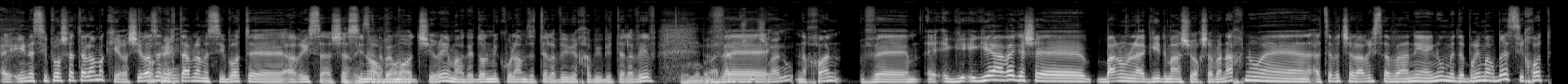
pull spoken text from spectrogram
הנה סיפור שאתה לא מכיר, השיר הזה אוקיי. נכתב למסיבות אה, אריסה, שעשינו הרבה נכון. מאוד שירים, הגדול מכולם זה תל אביב יא חביבי תל אביב. נכון, והגיע הרגע שבאנו להגיד משהו. עכשיו אנחנו, אה, הצוות של אריסה ואני, היינו מדברים הרבה שיחות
